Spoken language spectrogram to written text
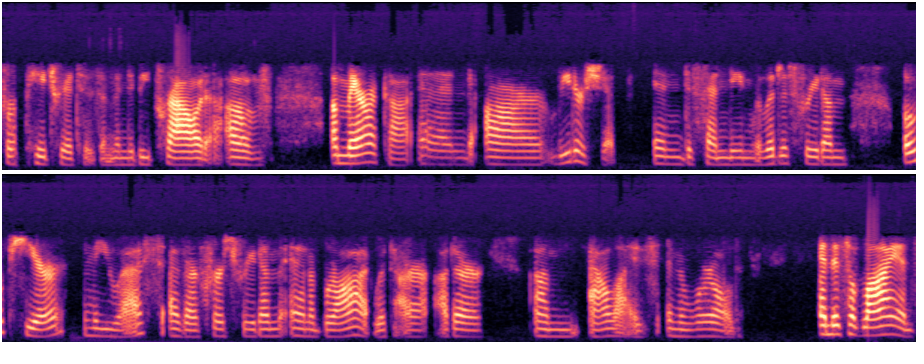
for patriotism and to be proud of America and our leadership in defending religious freedom, both here in the U.S. as our first freedom and abroad with our other um, allies in the world. And this alliance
